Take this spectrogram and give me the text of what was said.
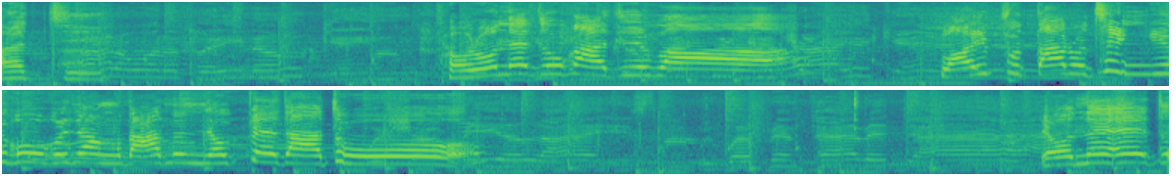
알았지. 결혼해도 가지 마. 와이프 따로 챙기고 그냥 나는 옆에다 둬. 연애해도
